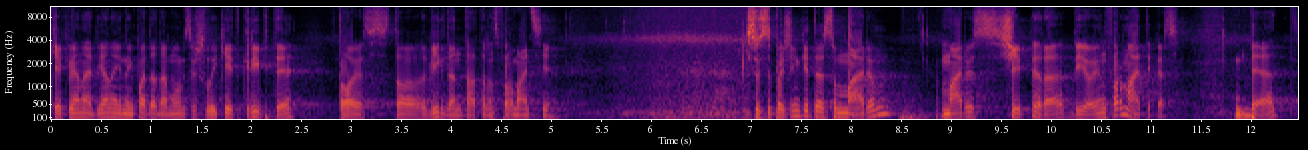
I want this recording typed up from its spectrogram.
kiekvieną dieną jinai padeda mums išlaikyti kryptį to, to vykdant tą transformaciją. Susipažinkite su Marium. Marius šiaip yra bioinformatikas, bet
